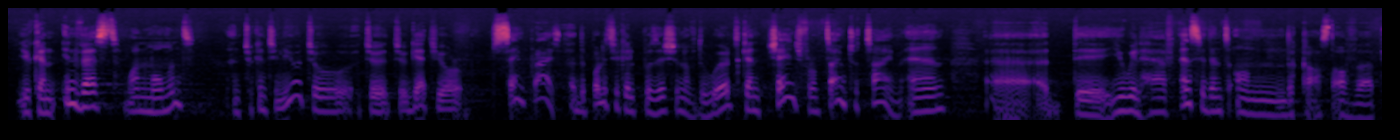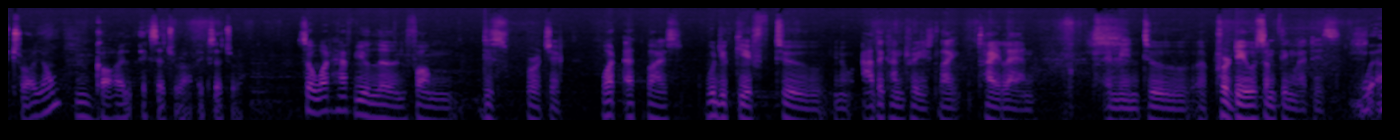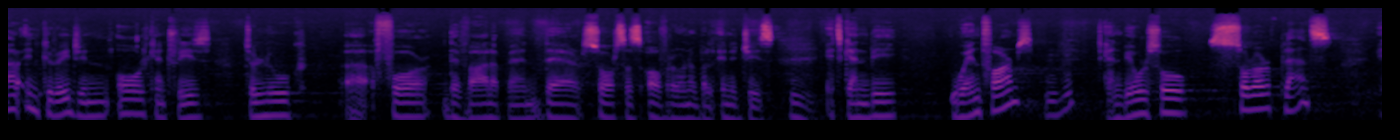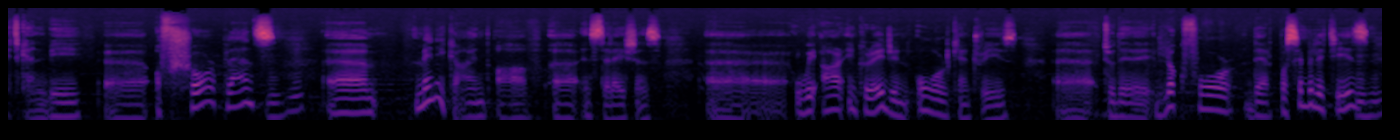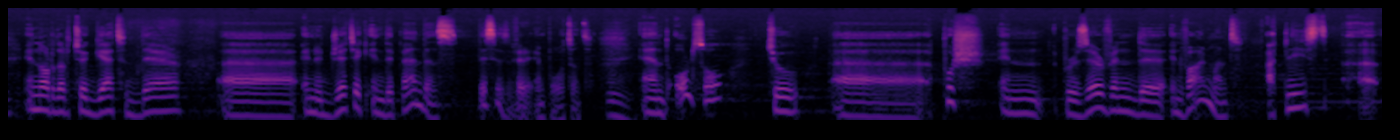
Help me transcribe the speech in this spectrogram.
you can invest one moment and to continue to, to, to get your same price. Uh, the political position of the world can change from time to time and uh, the, you will have incident on the cost of uh, petroleum, coal, etc., etc. So, what have you learned from this project? What advice would you give to you know other countries like Thailand? I mean, to uh, produce something like this. We are encouraging all countries to look uh, for developing their sources of renewable energies. It can be wind farms, it can be also solar plants, it can be uh, offshore plants, um, many kind of uh, installations. Uh, we are encouraging all countries uh, to the, look for their possibilities in order to get their uh, energetic independence. This is very important. And also to uh, push in preserving the environment. At least uh,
